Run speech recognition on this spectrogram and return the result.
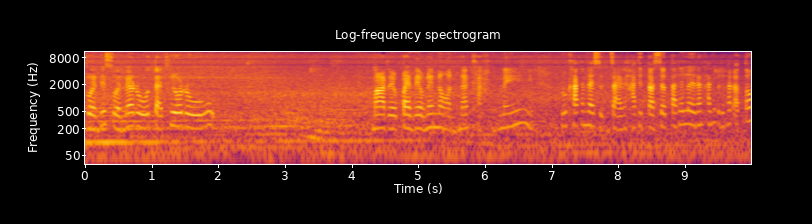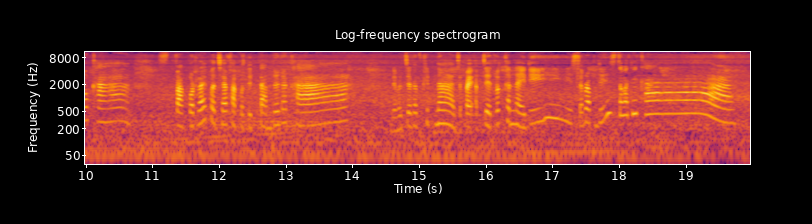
สวยไม่สวยไม่รู้แต่ที่รู้ มาเร็วไปเร็วแน่นอนนะคะ นี่ลูกค้าท่านใดสนใจนะคะ ติดต่อเซลต้าได้เลยนะคะ ที่ปฏิพัฒน์ออโต้ค่ะ ฝากกดไลค์กดแชร์ฝากกดติดตามด้วยนะคะ เดี๋ยวมาเจอกันคลิปหน้าจะไปอัปเดตรถคันไหนดีสำหรับวันนี้สวัสดีค่ะ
